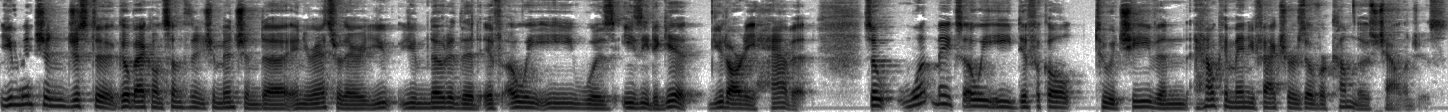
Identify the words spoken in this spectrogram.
you mentioned just to go back on something that you mentioned uh, in your answer there. You you noted that if OEE was easy to get, you'd already have it. So, what makes OEE difficult to achieve, and how can manufacturers overcome those challenges?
